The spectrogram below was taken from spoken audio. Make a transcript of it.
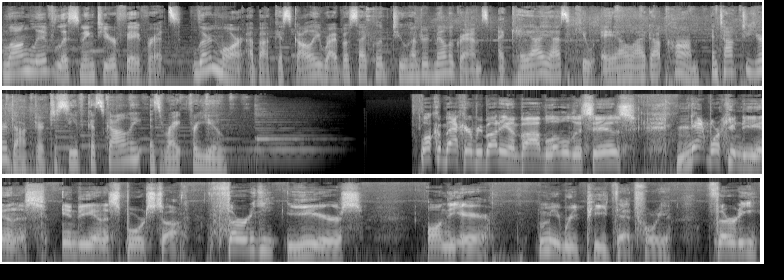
long live listening to your favorites. Learn more about Kisqali Ribociclib 200 milligrams at kisqali.com and talk to your doctor to see if Kisqali is right for you. Welcome back, everybody. I'm Bob Lovell. This is Network Indiana's Indiana Sports Talk. 30 years on the air. Let me repeat that for you. 30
